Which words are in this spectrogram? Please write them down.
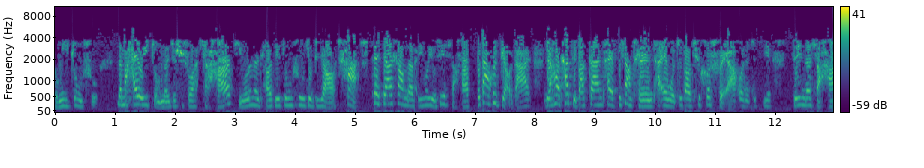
容易中暑。那么还有一种呢，就是说小孩儿体温的调节中枢就比较差，再加上呢，因为有些小孩不大会表达，然后他嘴巴干，他也不像成人，他哎我知道去喝水啊或者这些，所以呢小孩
